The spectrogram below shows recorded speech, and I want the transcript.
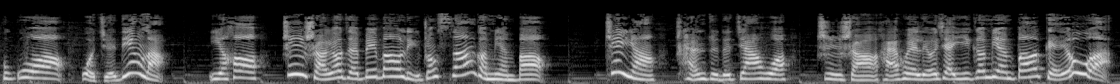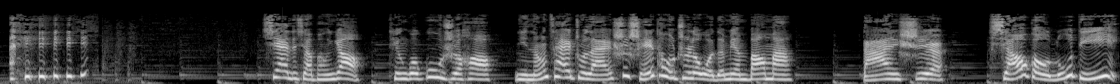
不过，我决定了，以后至少要在背包里装三个面包，这样馋嘴的家伙至少还会留下一个面包给我。亲爱的小朋友，听过故事后，你能猜出来是谁偷吃了我的面包吗？答案是小狗卢迪，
